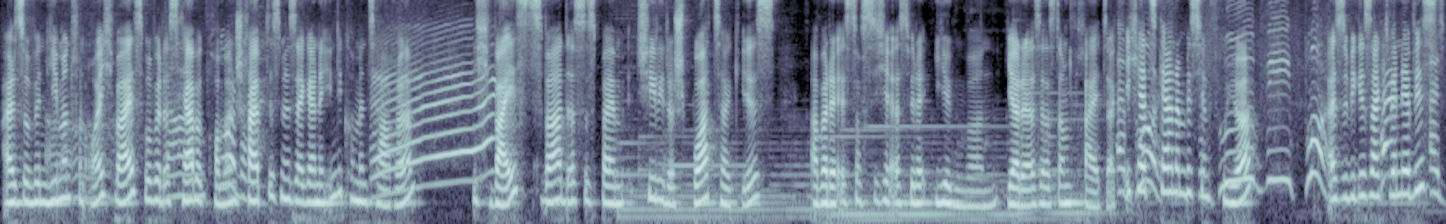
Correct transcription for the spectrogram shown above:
Also wenn jemand von euch weiß, wo wir das herbekommen, schreibt es mir sehr gerne in die Kommentare. Ich weiß zwar, dass es beim Cheerleader Sporttag ist, aber der ist doch sicher erst wieder irgendwann. Ja, der ist erst am Freitag. Ich hätte es gerne ein bisschen früher. Also wie gesagt, wenn ihr wisst,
